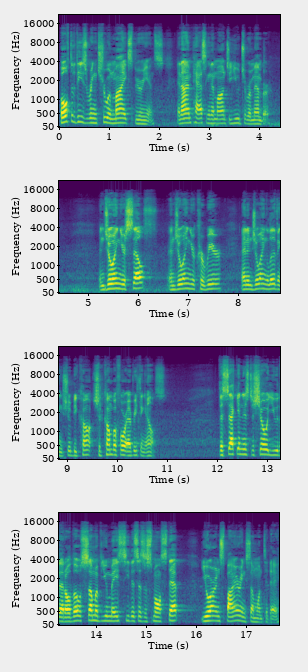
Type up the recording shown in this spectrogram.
Both of these ring true in my experience, and I'm passing them on to you to remember. Enjoying yourself, enjoying your career, and enjoying living should, become, should come before everything else. The second is to show you that although some of you may see this as a small step, you are inspiring someone today.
